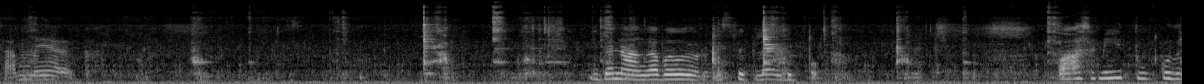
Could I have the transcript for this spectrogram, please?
செம்மையாக இருக்கு. இதை நாங்கள் ஒரு டிஸ்ட்ரிக்டில் எடுப்போம். வாசமே தூக்குது.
